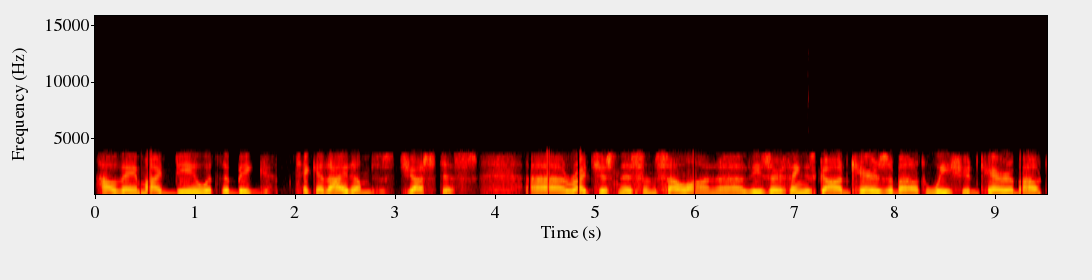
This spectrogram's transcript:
how they might deal with the big ticket items, justice, uh, righteousness, and so on. Uh, these are things God cares about, we should care about.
